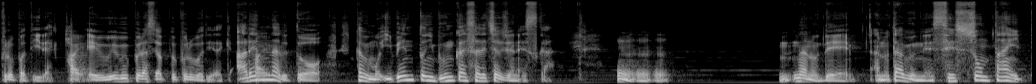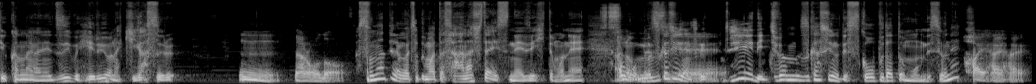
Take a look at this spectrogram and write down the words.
プロパティだっけ、はい、えウェブプラスアッププロパティだっけ？あれになると、はい、多分もうイベントに分解されちゃうじゃないですか。うんうんうんなのであの多分ねセッション単位っていう考えがね随分減るような気がする。うん、なるほど。そのあたりもちょっとまた話したいですね、ぜひともね。あの、難しいじゃないですか。GA で一番難しいのってスコープだと思うんですよね。はいはいはい。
